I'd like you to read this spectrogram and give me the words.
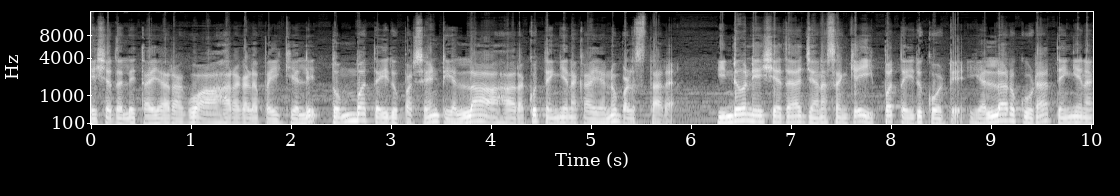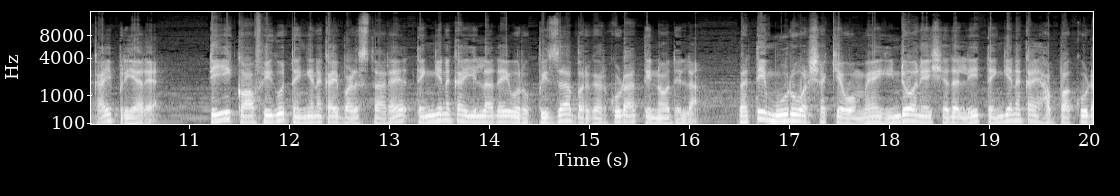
ದೇಶದಲ್ಲಿ ತಯಾರಾಗುವ ಆಹಾರಗಳ ಪೈಕಿಯಲ್ಲಿ ತೊಂಬತ್ತೈದು ಪರ್ಸೆಂಟ್ ಎಲ್ಲ ಆಹಾರಕ್ಕೂ ತೆಂಗಿನಕಾಯಿಯನ್ನು ಬಳಸ್ತಾರೆ. ಇಂಡೋನೇಷ್ಯಾದ ಜನಸಂಖ್ಯೆ ಇಪ್ಪತ್ತೈದು ಕೋಟಿ. ಎಲ್ಲರೂ ಕೂಡ ತೆಂಗಿನಕಾಯಿ ಪ್ರಿಯರೇ. ಟೀ, ಕಾಫಿಗೂ ತೆಂಗಿನಕಾಯಿ ಬಳಸ್ತಾರೆ. ತೆಂಗಿನಕಾಯಿ ಇಲ್ಲದೆ ಇವರು ಪಿಜ್ಜಾ, ಬರ್ಗರ್ ಕೂಡ ತಿನ್ನೋದಿಲ್ಲ. ಪ್ರತಿ ಮೂರು ವರ್ಷಕ್ಕೆ ಒಮ್ಮೆ ಇಂಡೋನೇಷ್ಯಾದಲ್ಲಿ ತೆಂಗಿನಕಾಯಿ ಹಬ್ಬ ಕೂಡ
